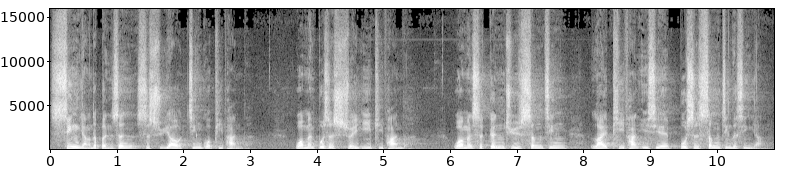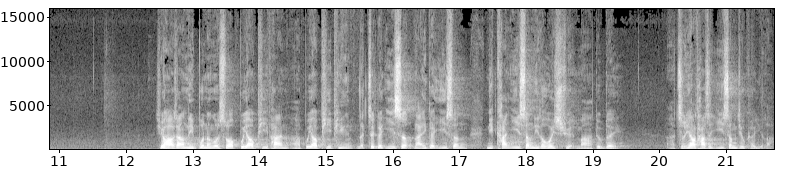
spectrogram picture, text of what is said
信仰的本身是需要经过批判的，我们不是随意批判的，我们是根据圣经。来批判一些不是生经的信仰，就好像你不能够说不要批判啊，不要批评那这个医生哪一个医生？你看医生你都会选吗？对不对？啊，只要他是医生就可以了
